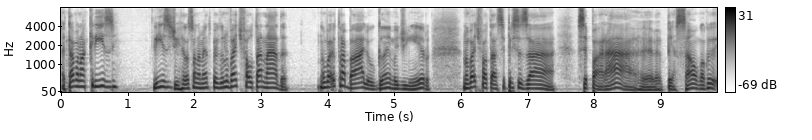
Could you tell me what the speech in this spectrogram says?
Eu tava numa crise, crise de relacionamento, perguntei, não vai te faltar nada. Não vai o trabalho, eu ganho meu dinheiro. Não vai te faltar. Se precisar separar, eh, pensão, alguma coisa,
